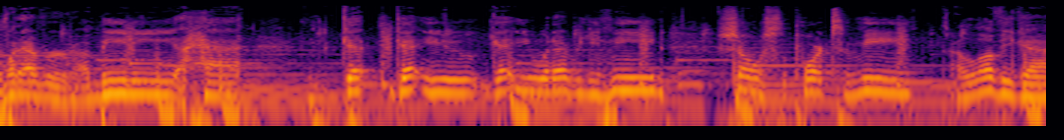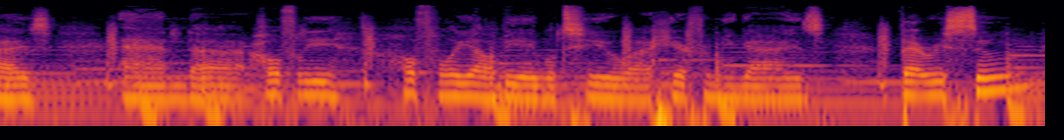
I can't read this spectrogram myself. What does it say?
whatever, a beanie, a hat. Get get you get you whatever you need. Show support to me. I love you guys, and uh, hopefully hopefully I'll be able to uh, hear from you guys very soon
